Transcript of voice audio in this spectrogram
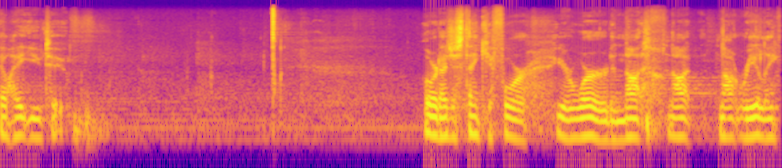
they'll hate you too. Lord, I just thank you for your word and not, not, not really.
